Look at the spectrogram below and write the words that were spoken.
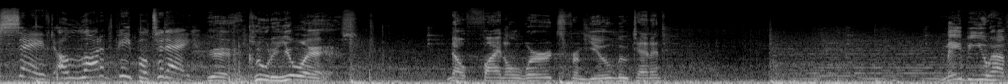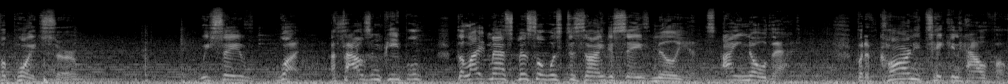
We saved a lot of people today. Yeah, including your ass. No final words from you, Lieutenant? Maybe you have a point, sir. We saved, what, a thousand people? The Lightmass missile was designed to save millions. I know that. But if Karn had taken Halvo,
